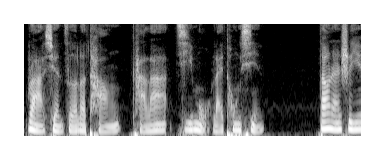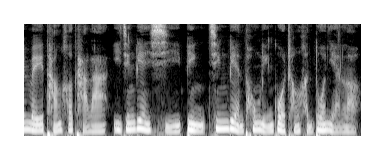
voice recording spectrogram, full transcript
Ra 选择了唐、卡拉、吉姆来通信，当然是因为唐和卡拉已经练习并精炼通灵过程很多年了。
